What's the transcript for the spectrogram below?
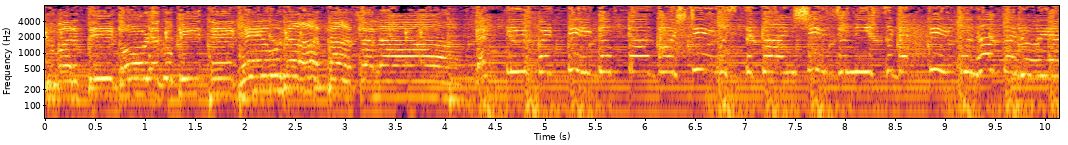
ओठांवरती गोड गुपिते घेऊन आता चला. गट्टी पट्टी गप्पा गोष्टी पुस्तकांशी जुनीच गट्टी पुन्हा करूया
